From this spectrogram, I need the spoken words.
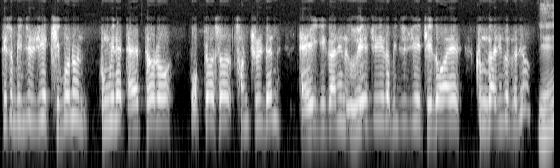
그래서 민주주의의 기본은 국민의 대표로 뽑혀서 선출된 대의기관인 의회주의가 민주주의 제도화의 근간이거든요. 예.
